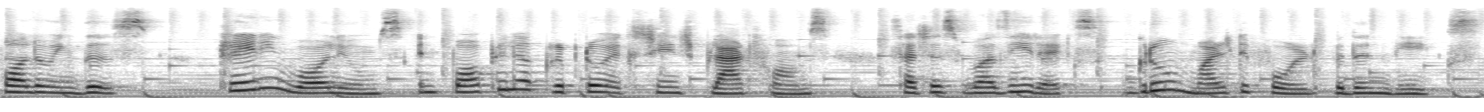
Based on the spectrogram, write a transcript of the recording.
Following this, trading volumes in popular crypto exchange platforms such as WazirX grew multifold within weeks.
